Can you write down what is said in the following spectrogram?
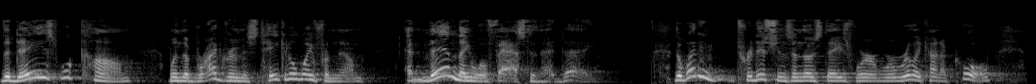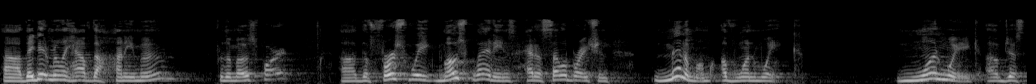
The days will come when the bridegroom is taken away from them, and then they will fast in that day. The wedding traditions in those days were, were really kind of cool. Uh, they didn't really have the honeymoon for the most part. Uh, the first week, most weddings had a celebration minimum of one week. One week of just,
